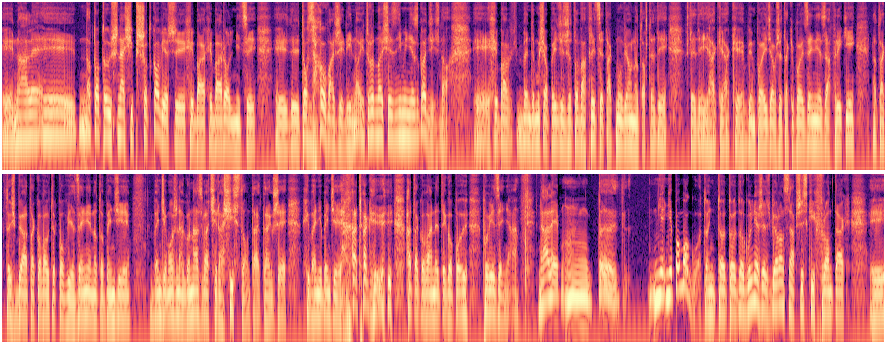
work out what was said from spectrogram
Y, no ale y, no to, to już nasi przodkowie, chyba, chyba rolnicy to zauważyli. No i trudno się z nimi nie zgodzić. No. Chyba będę musiał powiedzieć, że to w Afryce tak mówią, no to wtedy, wtedy jak, jak bym powiedział, że takie powiedzenie z Afryki, no tak ktoś by atakował to powiedzenie, no to będzie, będzie można go nazwać rasistą tak, także chyba nie będzie atak, atakowane tego po, powiedzenia. No ale mm, to, nie, nie pomogło. To, to, to ogólnie rzecz biorąc na wszystkich frontach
